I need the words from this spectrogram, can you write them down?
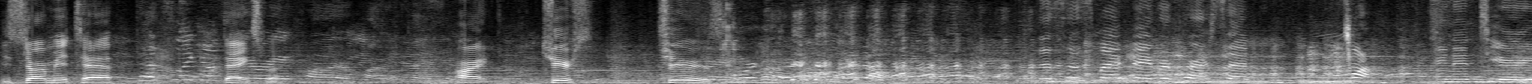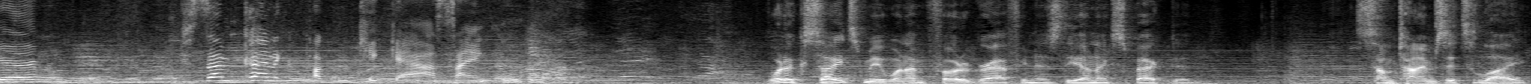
You start me a tap? That's like a Thanks, very man. far. All right, cheers. Cheers. This is my favorite person. Mwah. An interior. Some kind of fucking kick ass. I ain't What excites me when I'm photographing is the unexpected. Sometimes it's light.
